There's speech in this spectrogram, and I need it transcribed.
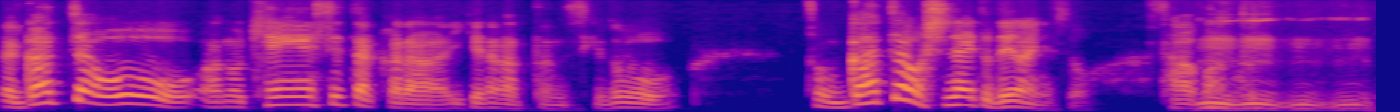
ガチャをあの敬遠してたからいけなかったんですけど、そのガチャをしないと出ないんですよ。サーバーと。うんうんうん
